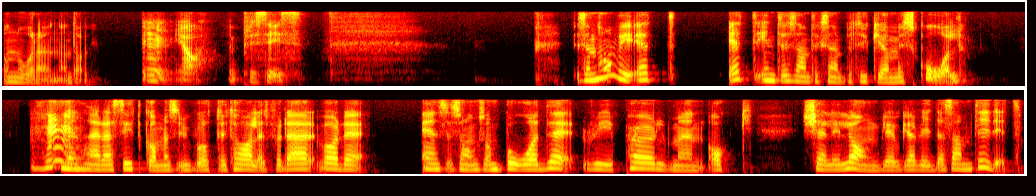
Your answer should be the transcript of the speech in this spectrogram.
och några undantag. Mm, ja, precis. Sen har vi ett, ett intressant exempel tycker jag med Skål. Mm. Den här sitcomen som gick på 80-talet. För där var det en säsong som både Rhea Perlman och Shelley Long blev gravida samtidigt.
